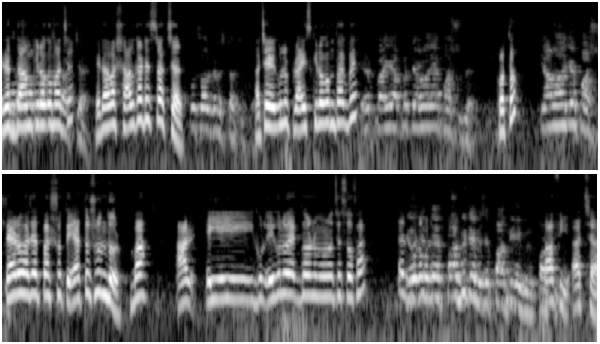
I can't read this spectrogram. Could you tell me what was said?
এটার দাম কীরকম আছে? এটা আবার শাল কাঠের স্ট্রাকচার পুরো সরকারের স্ট্রাকচার আচ্ছা এগুলোর প্রাইস কীরকম থাকবে? কত? তেরো হাজার পাঁচশো। পাঁচশোতে এত সুন্দর। বাহ আর এই এই এইগুলো এগুলো এক ধরনের মনে হচ্ছে সোফা? এর মোটামুটি পাফি টাইপ পাফি এগুলো পাফি আচ্ছা।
